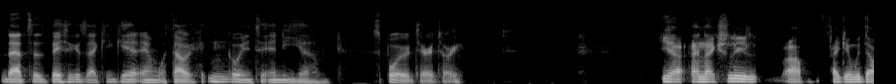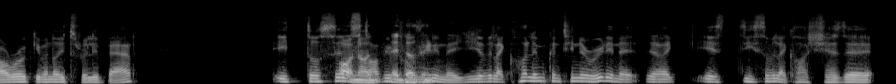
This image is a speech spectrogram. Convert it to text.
That's as basic as I can get, and without Mhm. going into any um spoiler territory. Yeah, and actually, uh, again with the artwork, even though it's really bad, it doesn't Oh, no, stop you from doesn't. reading it. You'll be like, "Oh, let me continue reading it." You're like, it's it's something like, "Oh, shit, the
